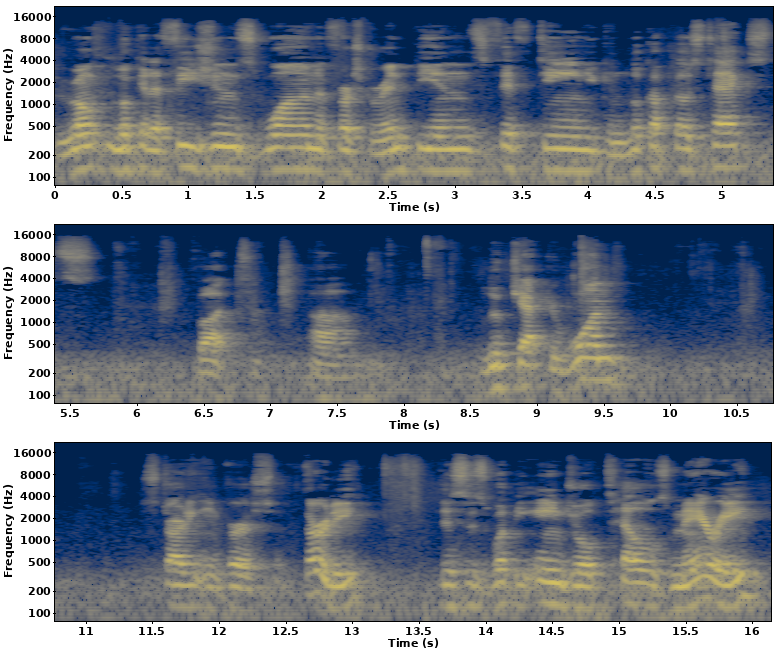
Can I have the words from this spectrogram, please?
We won't look at Ephesians 1 or 1 Corinthians 15. You can look up those texts. But um, Luke chapter 1, starting in verse 30, this is what the angel tells Mary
